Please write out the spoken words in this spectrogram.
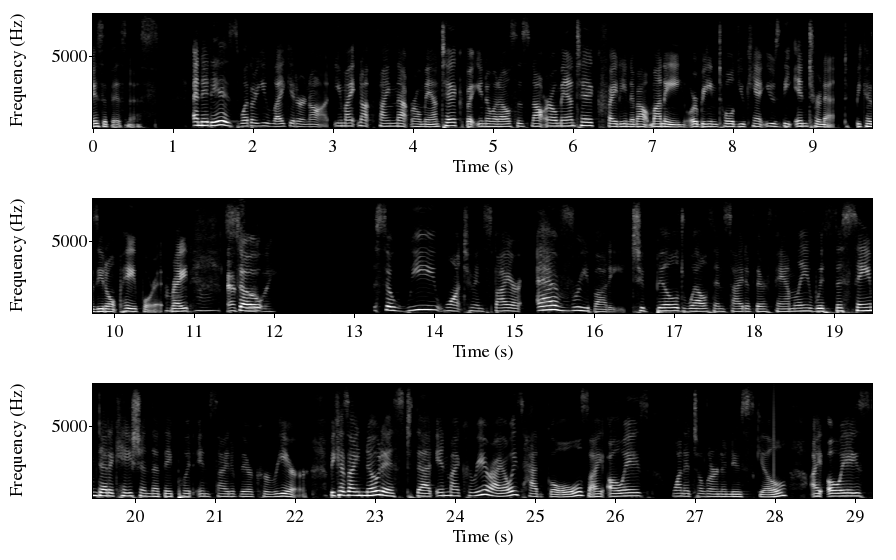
is a business. And it is, whether you like it or not. You might not find that romantic, but you know what else is not romantic? Fighting about money or being told you can't use the internet because you don't pay for it, right? Mhm. So- Absolutely. So we want to inspire everybody to build wealth inside of their family with the same dedication that they put inside of their career. Because I noticed that in my career, I always had goals. I always wanted to learn a new skill. I always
